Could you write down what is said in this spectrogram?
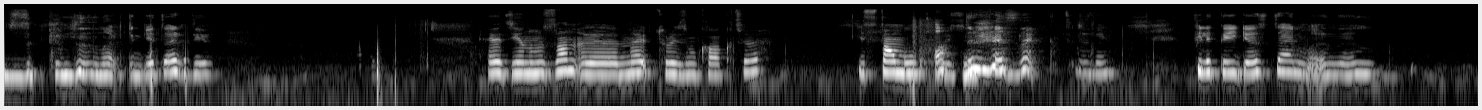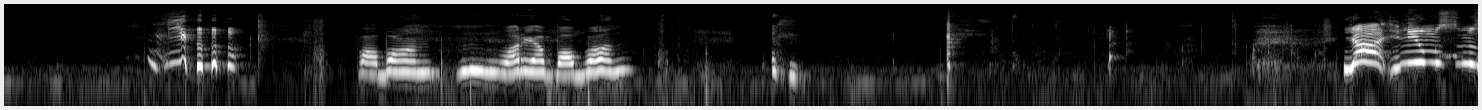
Zıkkımdan artık yeter diyor. Evet yanımızdan e, ne turizm kalktı? İstanbul turizm. Abdurrezzak turizm. Plakayı gösterme Anıl. baban. Var ya baban. ya iniyor musunuz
